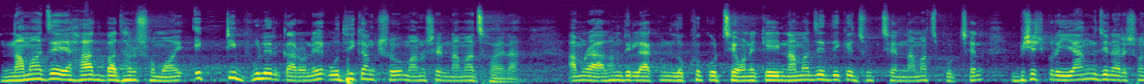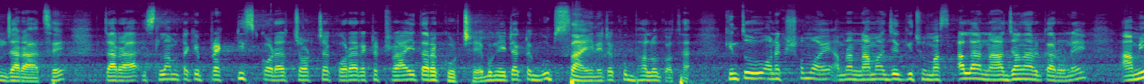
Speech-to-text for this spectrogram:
নামাজে হাত বাঁধার সময় একটি ভুলের কারণে অধিকাংশ মানুষের নামাজ হয় না। আমরা আলহামদুলিল্লাহ এখন লক্ষ্য করছি অনেকেই নামাজের দিকে ঝুঁকছেন, নামাজ পড়ছেন। বিশেষ করে ইয়াং জেনারেশন যারা আছে, তারা ইসলামটাকে প্র্যাকটিস করার, চর্চা করার একটা ট্রাই তারা করছে এবং এটা একটা গুড সাইন, এটা খুব ভালো কথা। কিন্তু অনেক সময় আমরা নামাজের কিছু মাসআলা না জানার কারণে আমি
